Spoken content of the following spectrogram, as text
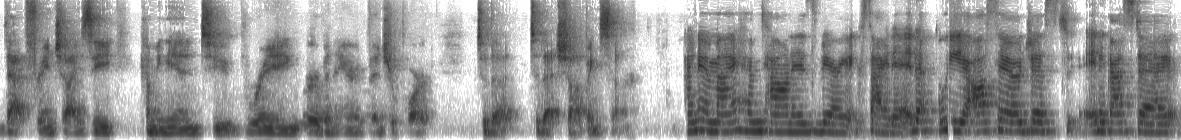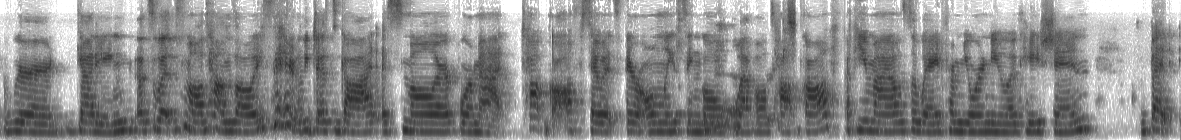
that franchisee coming in to bring Urban Air Adventure Park to that to that shopping center. I know my hometown is very excited. We also just in Augusta, we're getting that's what small towns always say. We just got a smaller format Top Golf. So it's their only single oh, level Top Golf a few miles away from your new location. But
